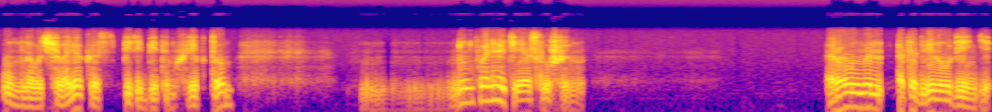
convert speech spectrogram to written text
умного человека с перебитым хребтом. Ну, валяйте, я слушаю. Роумен отодвинул деньги.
